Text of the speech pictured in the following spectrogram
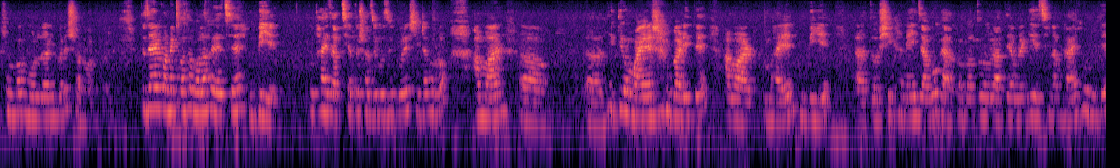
অসম্ভব মূল্যায়ন করে সম্মান করে। তো যাই হোক অনেক কথা বলা হয়েছে বিয়ে। কোথায় যাচ্ছে এত সাজুগুজু করে, সেটা হলো আমার দ্বিতীয় মায়ের বাড়িতে আমার ভাইয়ের বিয়ে। তো সেখানেই যাব। গত রাতে আমরা গিয়েছিলাম গায়ে হলুদে।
